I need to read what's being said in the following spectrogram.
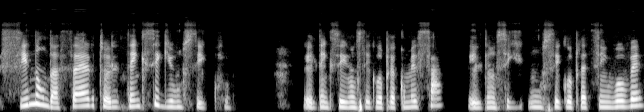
se não dá certo, ele tem que seguir um ciclo. Ele tem que seguir um ciclo para começar, ele tem um ciclo para desenvolver.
